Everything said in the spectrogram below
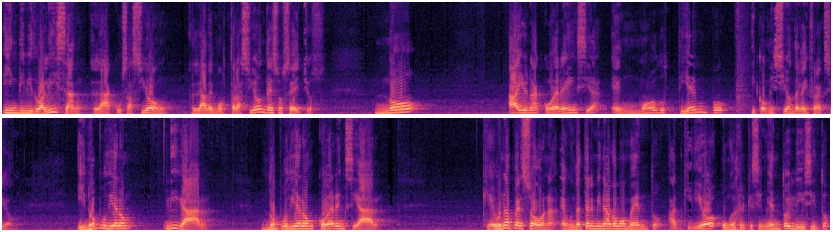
individualizan la acusación, la demostración de esos hechos, no hay una coherencia en modus, tiempo y comisión de la infracción. Y no pudieron ligar, no pudieron coherenciar que una persona en un determinado momento adquirió un enriquecimiento ilícito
